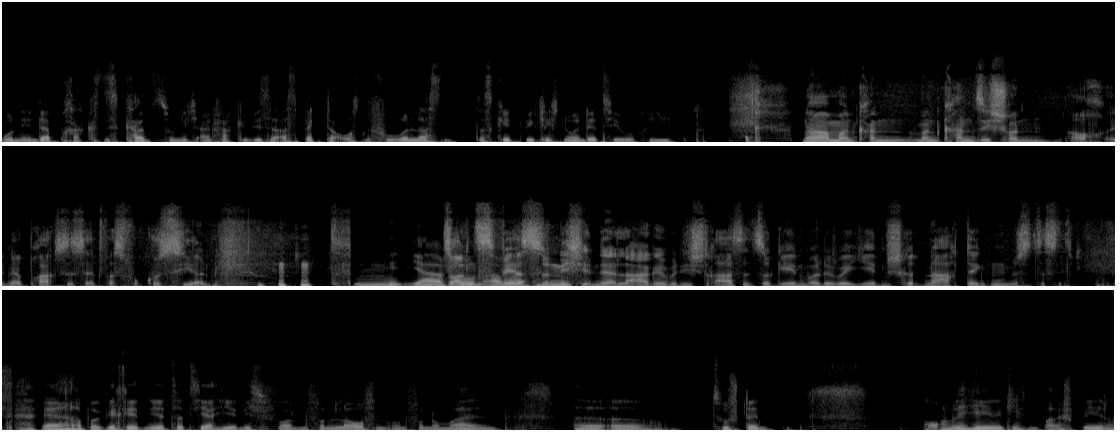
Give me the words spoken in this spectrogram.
und in der Praxis kannst du nicht einfach gewisse Aspekte außen vor lassen. Das geht wirklich nur in der Theorie. Na, man kann, man kann sich schon auch in der Praxis etwas fokussieren. ja, Sonst schon, wärst du nicht in der Lage, über die Straße zu gehen, weil du über jeden Schritt nachdenken müsstest. Ja, aber wir reden jetzt ja hier nicht von, von Laufen und von normalen äh, äh, Zuständen. Brauchen wir hier wirklich ein Beispiel?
